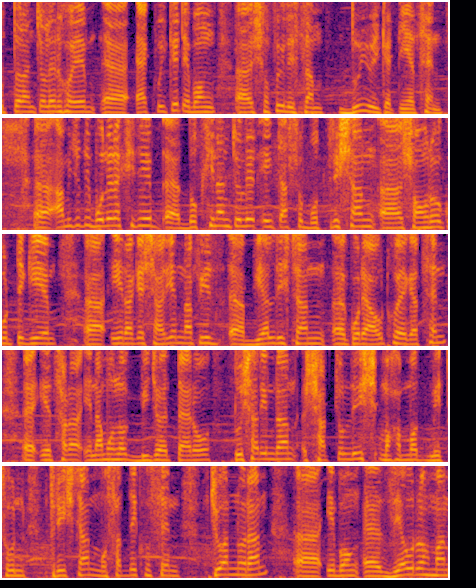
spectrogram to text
উত্তরাঞ্চলের হয়ে এক উইকেট এবং শফিউল ইসলাম দুই উইকেট নিয়েছেন। আমি যদি বলে রাখি যে দক্ষিণাঞ্চলের এই চারশো বত্রিশ রান সংগ্রহ করতে গিয়ে এর আগে শাহরিয়ার নাফিজ বিয়াল্লিশ রান করে আউট হয়ে গেছেন। এছাড়া এনামুল হক, বিজয় তেরো, তুষার ইমরান সাতচল্লিশ, মোহাম্মদ মিথুন ত্রিশ রান, মোসাদ্দেক হোসেন চুয়ান্ন রান এবং জিয়াউর রহমান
